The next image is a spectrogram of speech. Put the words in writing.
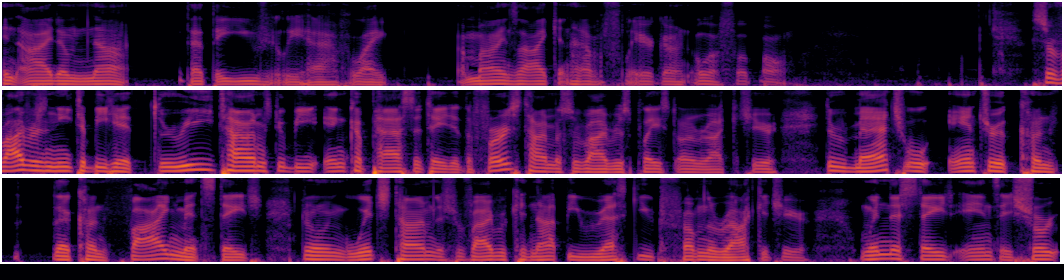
an item not that they usually have. Like, a Mind's Eye can have a flare gun or a football. Survivors need to be hit three times to be incapacitated. The first time a survivor is placed on a rocket chair, the match will enter con- the confinement stage, during which time the survivor cannot be rescued from the rocket chair. When this stage ends, a short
